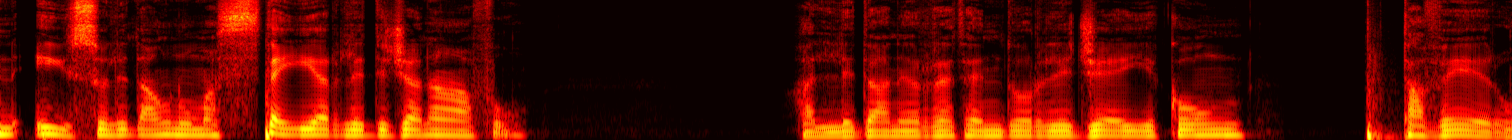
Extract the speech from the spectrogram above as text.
inqisu li dawn huma stejjer li diġà nafu. Ħalli dan ir-retendur li ġej ikun Ta' veru,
